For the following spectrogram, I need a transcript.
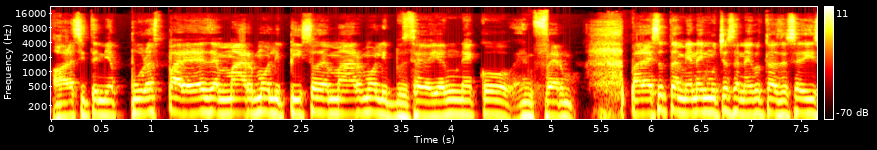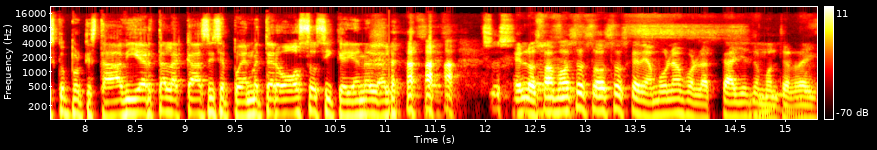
ahora sí tenía puras paredes de mármol y piso de mármol y pues se veía un eco enfermo. Para eso también hay muchas anécdotas de ese disco porque estaba abierta la casa y se pueden meter osos y querían a la... en los famosos osos que deambulan por las calles de Monterrey.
